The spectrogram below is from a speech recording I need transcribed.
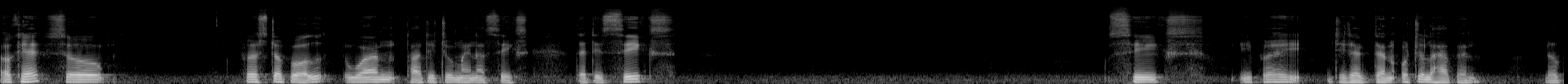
okay so first of all 132 minus 6 that is 6 6 if I deduct then what will happen? Look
